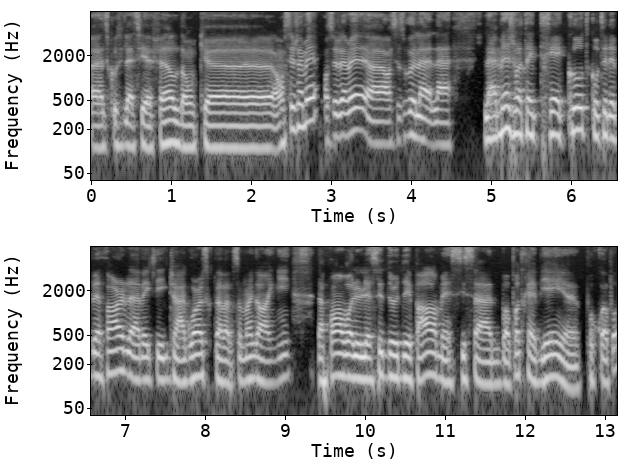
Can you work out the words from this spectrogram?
du côté de la CFL. Donc, euh, on sait jamais. On sait jamais. Euh, c'est sûr que la, mèche va être très courte côté de Bethard avec les Jaguars qui peuvent absolument gagner. D'après, on va lui laisser deux départs, mais si ça ne va pas très bien, euh, pourquoi pas?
